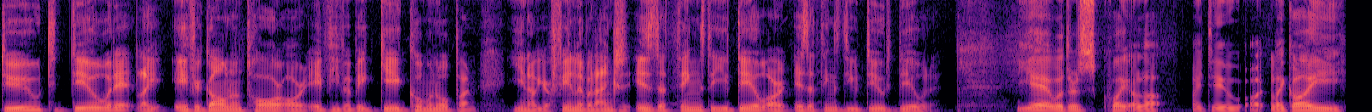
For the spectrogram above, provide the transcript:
do to deal with it? Like if you're going on tour or if you've a big gig coming up and you know you're feeling a bit anxious, is there things that you do or is there things that you do to deal with it? Yeah, well, there's quite a lot I do. I, like I,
